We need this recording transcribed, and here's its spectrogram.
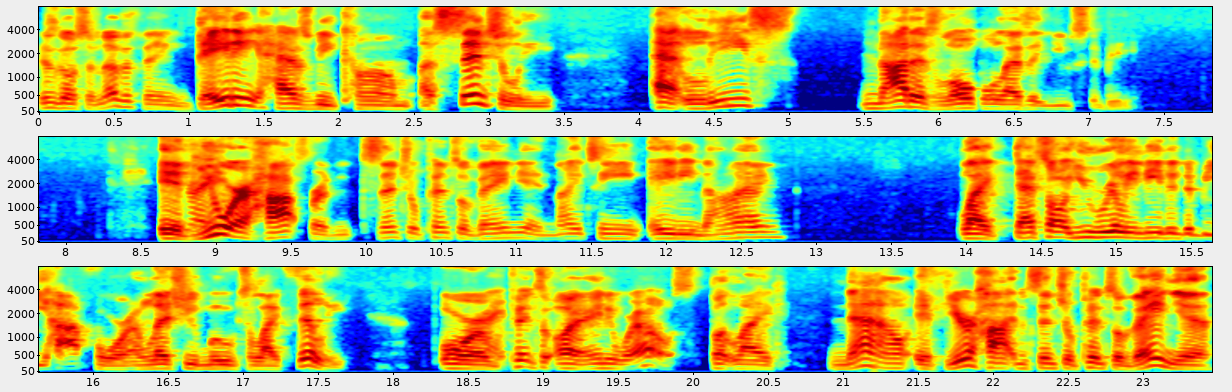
this goes to another thing. Dating has become essentially at least not as local as it used to be if Right. you were hot for central pennsylvania in 1989 like that's all you really needed to be hot for unless you moved to like philly or Right. Or anywhere else but like now if you're hot in central pennsylvania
